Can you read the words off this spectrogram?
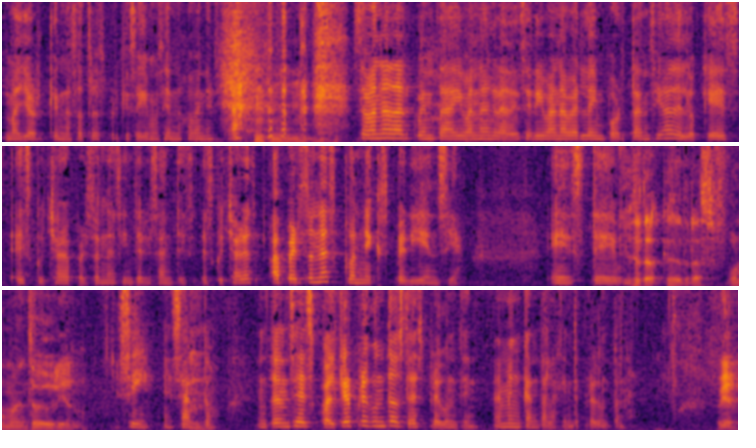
mayor que nosotros porque seguimos siendo jóvenes, se van a dar cuenta y van a agradecer y van a ver la importancia de lo que es escuchar a personas interesantes, escuchar a, a personas con experiencia. Este, que, se que se transforma en sabiduría, ¿no? Sí, exacto. Entonces, cualquier pregunta ustedes pregunten. A mí me encanta la gente preguntona. Muy bien,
